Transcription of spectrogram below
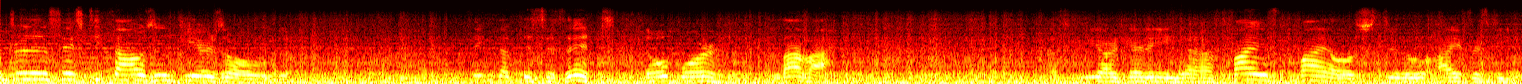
Hundred and fifty thousand years old. I think that this is it. No more lava. As we are getting uh, five miles to I-15.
